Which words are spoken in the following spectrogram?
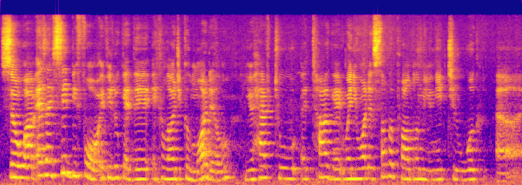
So uh, as I said before, if you look at the ecological model, you have to uh, target, when you want to solve a problem, you need to work uh,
